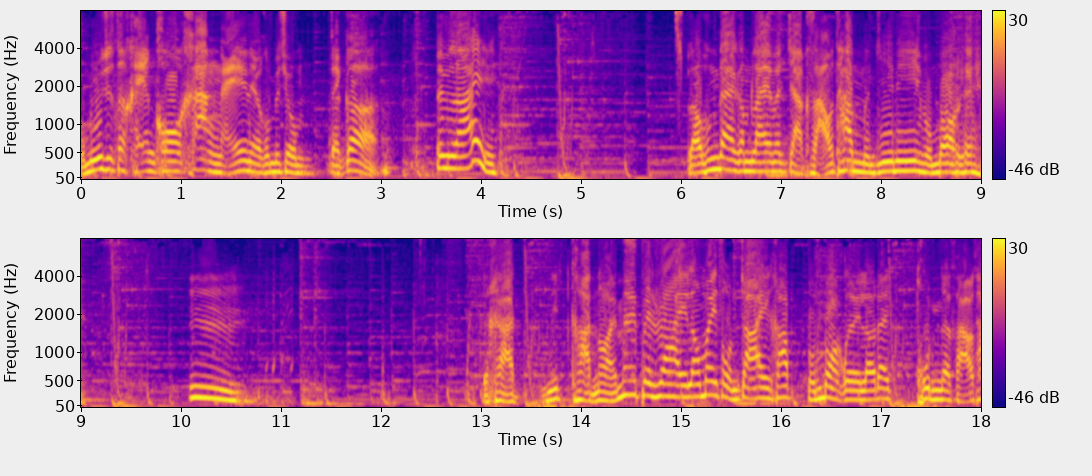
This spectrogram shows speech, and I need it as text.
ผมไม่รู้จะตะแคงคอข้างไหนเนี่ยคุณผู้ชม แต่ก็ไม่เป็นไร เราเพิ่งได้กำไรมาจากสาวถ้ำเมื่อกี้นี้ผมบอกเลย อืมจะขาดนิดขาดหน่อยไม่เป็นไรเราไม่สนใจครับ ผมบอกเลยเราได้ทุนกับสาวท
